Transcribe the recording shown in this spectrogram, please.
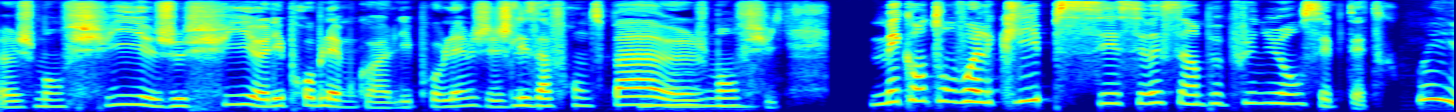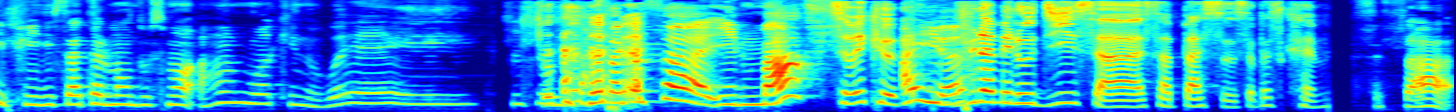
euh, je m'enfuis, je fuis euh, les problèmes, quoi. Les problèmes, je, je les affronte pas, euh, je Non. m'enfuis. Mais quand on voit le clip, c'est vrai que c'est un peu plus nuancé, peut-être. Oui, et puis il dit ça tellement doucement. I'm walking away. Donc, il ça comme ça. Il marche C'est vrai que ailleurs. vu la mélodie, ça, ça passe, ça passe crème. C'est ça.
